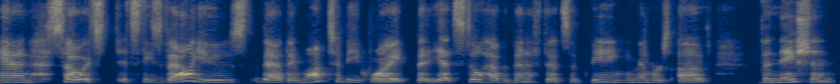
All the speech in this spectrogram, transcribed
And so it's it's these values that they want to be white, but yet still have the benefits of being members of the nation.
